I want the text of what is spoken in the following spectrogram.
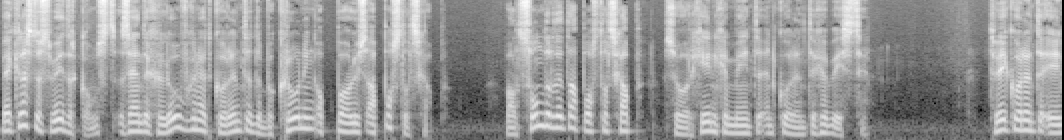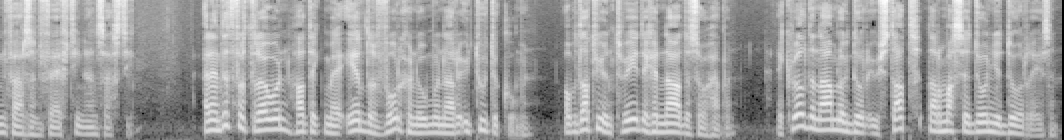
Bij Christus' wederkomst zijn de gelovigen uit Korinthe de bekroning op Paulus' apostelschap. Want zonder dit apostelschap zou er geen gemeente in Korinthe geweest zijn. 2 Korinthe 1, versen 15 en 16. En in dit vertrouwen had ik mij eerder voorgenomen naar u toe te komen, opdat u een tweede genade zou hebben. Ik wilde namelijk door uw stad naar Macedonië doorreizen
